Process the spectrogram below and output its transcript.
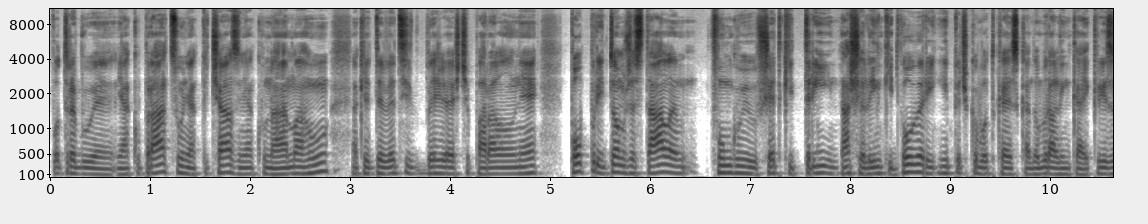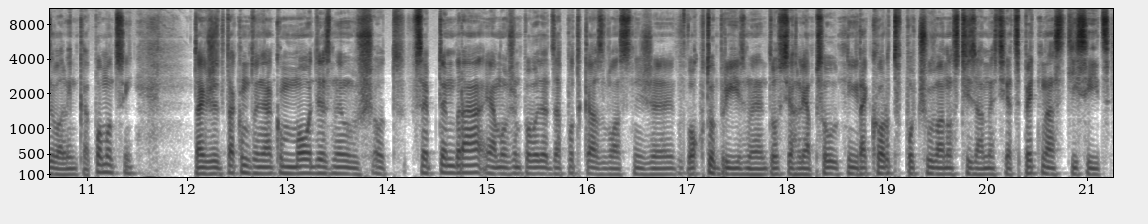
potrebuje nejakú prácu, nejaký čas, nejakú námahu a keď tie veci bežia ešte paralelne, popri tom, že stále fungujú všetky tri naše linky dôvery, ipečko.sk, dobrá linka aj krízová linka pomoci, Takže v takomto nejakom móde sme už od septembra. Ja môžem povedať za podcast vlastne, že v oktobri sme dosiahli absolútny rekord v počúvanosti za mesiac 15 tisíc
